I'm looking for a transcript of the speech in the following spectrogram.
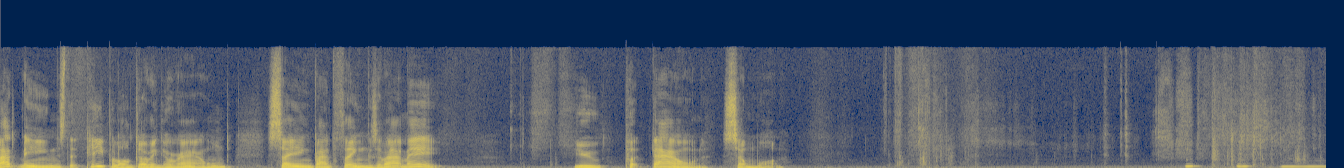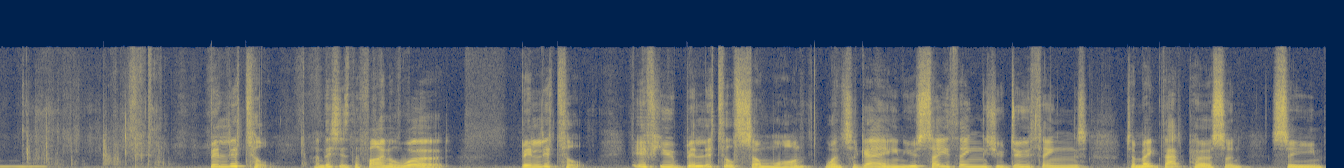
That means that people are going around saying bad things about me. You put down someone. Belittle, and this is the final word. Belittle. If you belittle someone, once again, you say things, you do things to make that person seem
